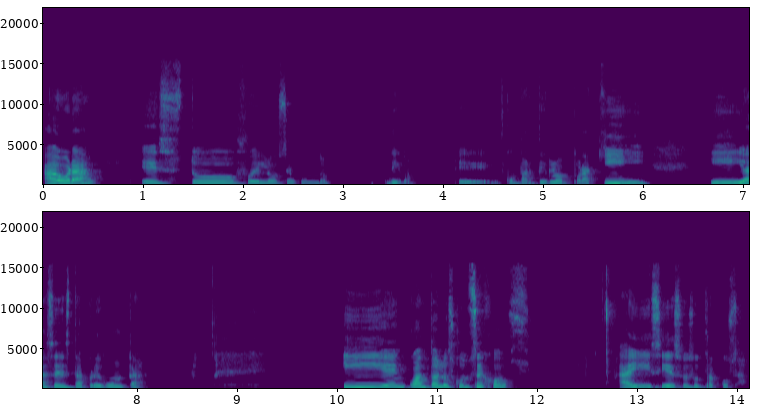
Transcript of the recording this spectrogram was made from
Ahora, esto fue lo segundo, digo, eh, compartirlo por aquí y y hacer esta pregunta. Y en cuanto a los consejos, ahí sí eso es otra cosa.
